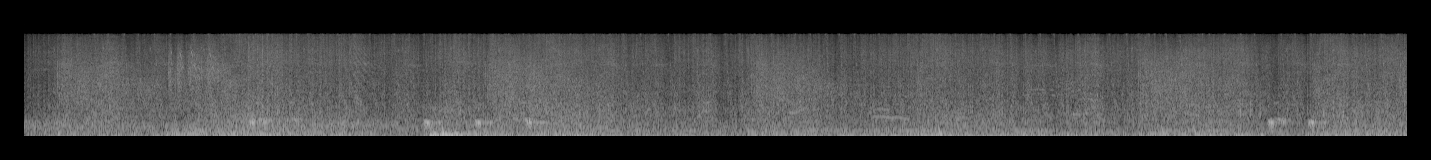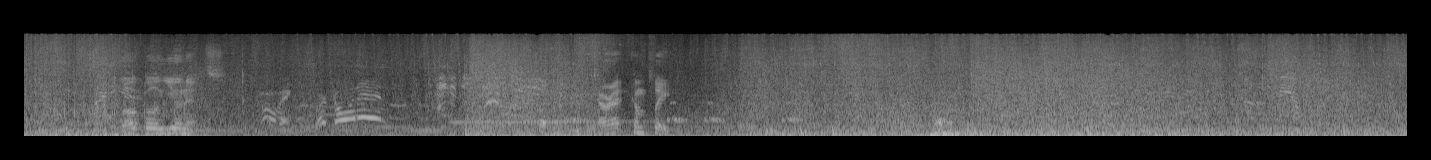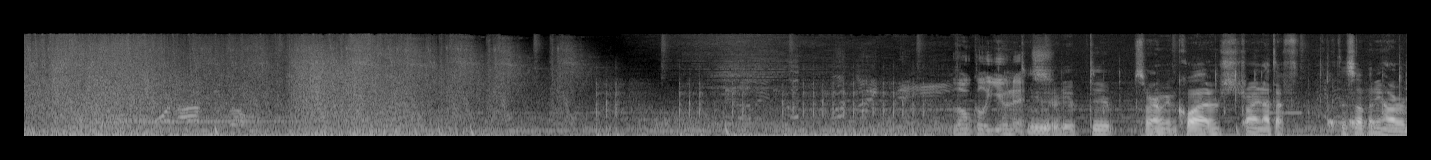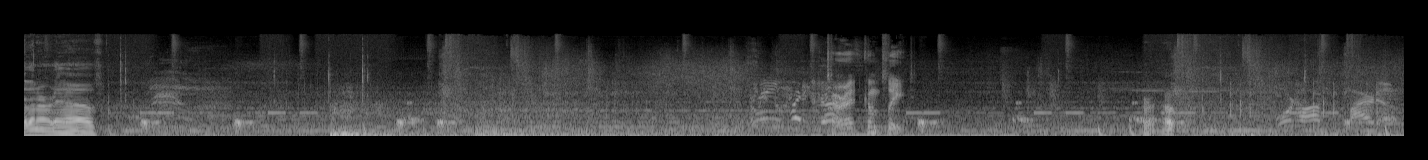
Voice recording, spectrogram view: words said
Local units. Moving. We're going in. Turret complete. Local units. Sorry, I'm getting quiet. I'm just trying not to f this up any harder than I already have. Complete. Er, Oh, Warthog fired up.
